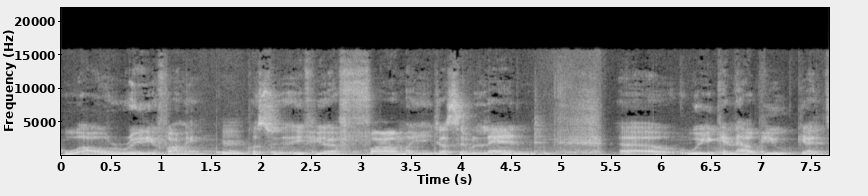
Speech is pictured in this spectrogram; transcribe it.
who are already farming. Because mm. if you're a farmer, you just have land, uh, we can help you get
